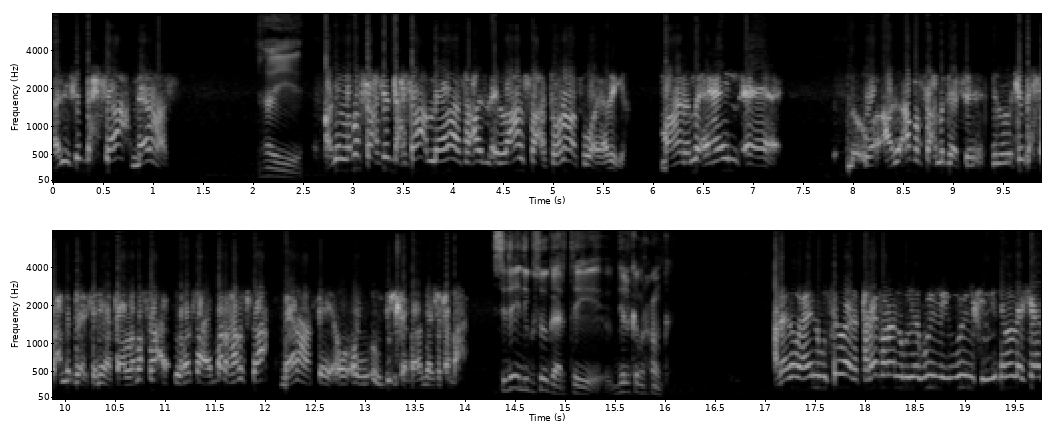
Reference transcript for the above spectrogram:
adiga saddex saac meelahaas. Haye adi laba saac saddex saac meelahaas ilaa hal saac toonahaas waay adiga. Maahana ma ahayn adi afar saac ma gaarsan saddex saac ma gaarsanay hataa laba saac laba saac bar hal saac meelahaas oo dilka dhaca meesha ka dhaca sidee idinku soo gaartay dilka marxuumka anaga waxay nagu soo gaartay taleefon nagu wiil wiilkii idin dhashaa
